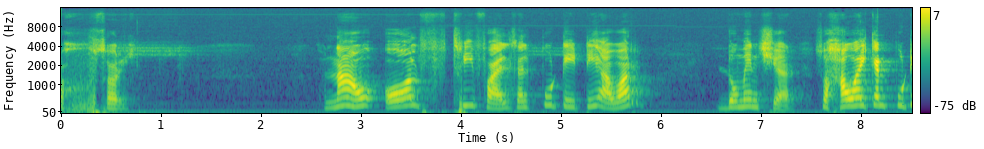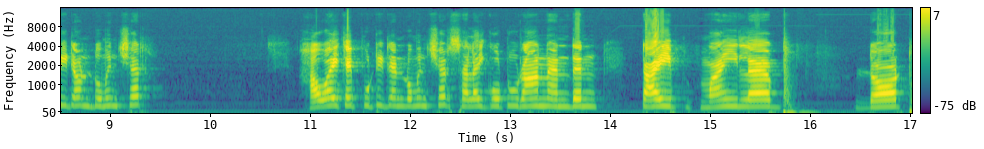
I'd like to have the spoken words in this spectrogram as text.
oh sorry. Now all three files I'll put it in our domain share. So how I can put it on domain share? How I can put it on domain share? Shall I go to run and then type mylab dot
